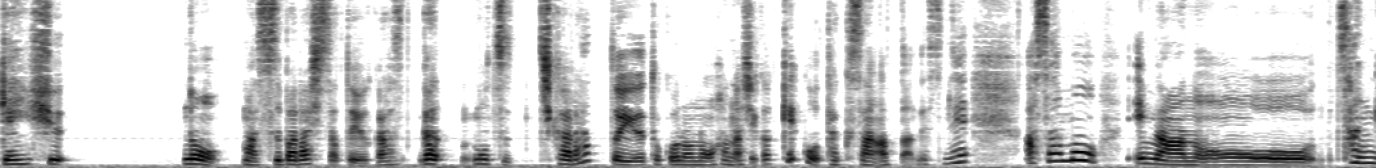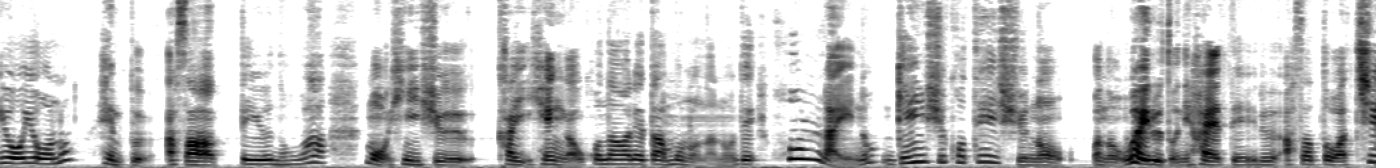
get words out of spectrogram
原種の、まあ、素晴らしさというかが持つ力というところのお話が結構たくさんあったんですね。朝も今あの産業用のヘンプ朝っていうのはもう品種改変が行われたものなので本来の原種固定種のあのワイルドに生えている朝とは違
